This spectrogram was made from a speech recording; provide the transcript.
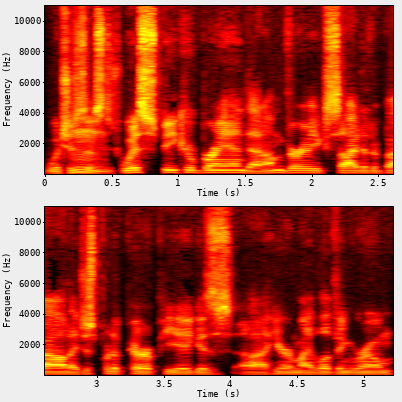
which is a Hmm. Swiss speaker brand that I'm very excited about. I just put a pair of Piegas uh, here in my living room,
